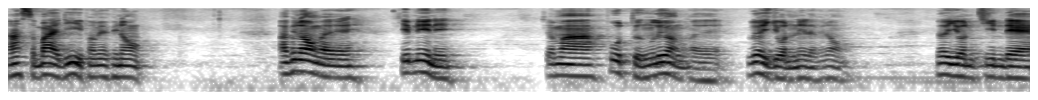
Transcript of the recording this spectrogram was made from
อะสบายดีพ่อแม่พี่น้องอะพี่น้องไอ้คลิปนี้นี่จะมาพูดถึงเรื่องไอ้เลื่อยยนต์นี่แหละพี่น้องเลื่อยยนต์จีนแดง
